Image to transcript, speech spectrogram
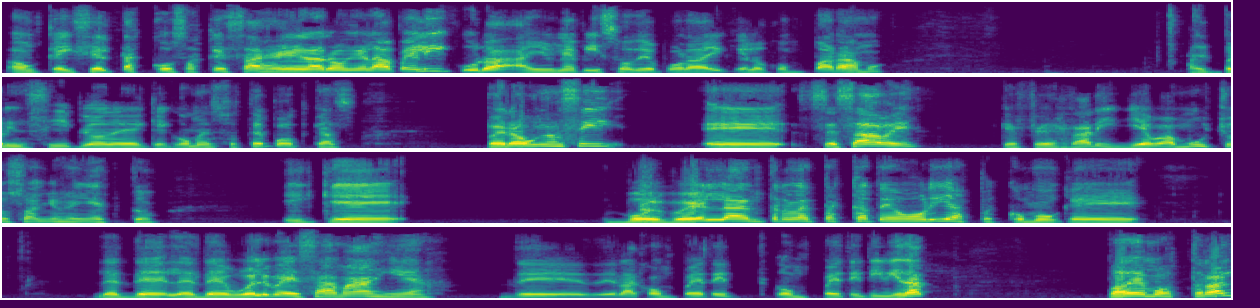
Aunque hay ciertas cosas que exageraron en la película, hay un episodio por ahí que lo comparamos al principio de que comenzó este podcast. Pero aún así, eh, se sabe que Ferrari lleva muchos años en esto y que volverla a entrar a estas categorías, pues como que les, devuelve esa magia de, la competitividad para demostrar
